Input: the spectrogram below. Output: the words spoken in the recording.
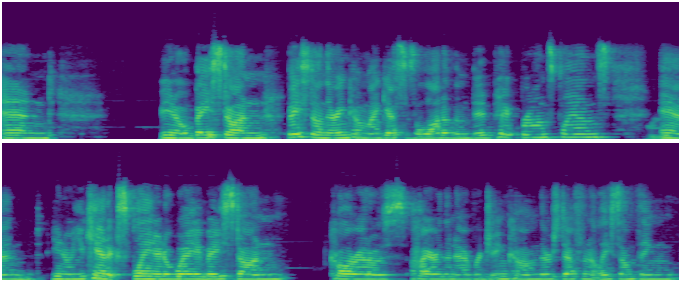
and you know, based on based on their income, my guess is a lot of them did pick bronze plans. Mm-hmm. And you know, you can't explain it away based on Colorado's higher than average income. There's definitely something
